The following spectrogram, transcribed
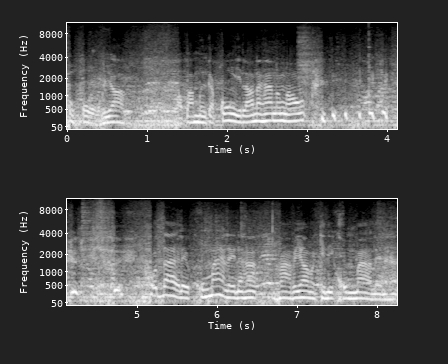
โอ้โหพี่ยอดเอาปลาหมึกกับกุ้งอีกแล้วนะฮะน้องๆโคตรได้เลยคุ้มมากเลยนะฮะพาพี่ยอดมากินนี่คุ้มมากเลยนะฮะ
